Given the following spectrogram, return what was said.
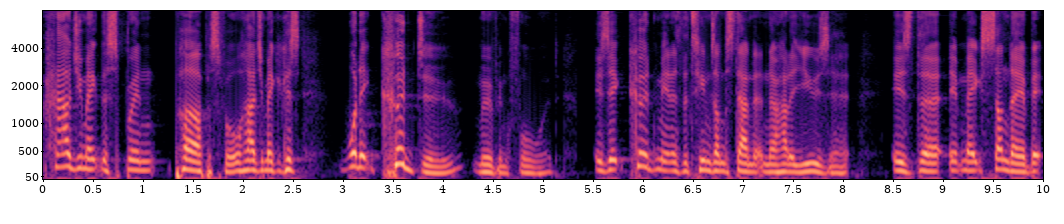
how do you make the sprint purposeful? How do you make it? Because what it could do moving forward is it could mean, as the teams understand it and know how to use it, is that it makes Sunday a bit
